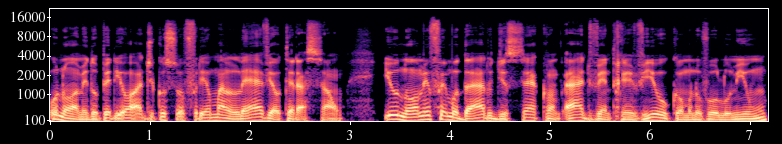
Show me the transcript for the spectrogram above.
o nome do periódico sofreu uma leve alteração e o nome foi mudado de Second Advent Review, como no volume 1,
